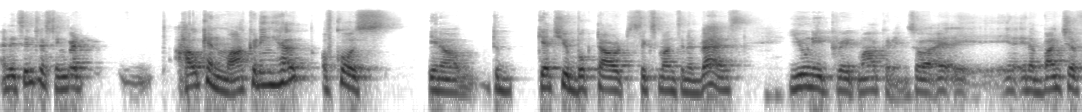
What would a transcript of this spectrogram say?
and it's interesting, but how can marketing help? Of course, you know, to get you booked out six months in advance, you need great marketing. So I, in, in a bunch of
